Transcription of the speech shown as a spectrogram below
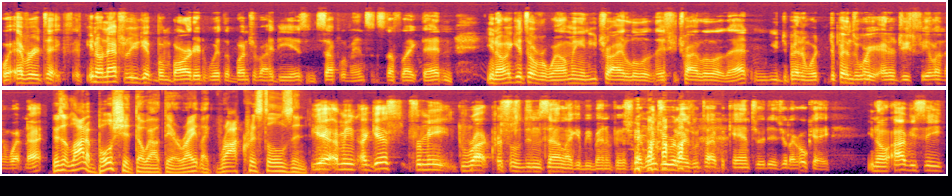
whatever it takes. If, you know, naturally you get bombarded with a bunch of ideas and supplements and stuff like that, and you know it gets overwhelming. And you try a little of this, you try a little of that, and you depend on what depends on where your energy's feeling and whatnot. There's a lot of bullshit though out there, right? Like rock crystals and yeah. I mean, I guess for me, rock crystals didn't sound like it'd be beneficial. Like once you realize what type of cancer it is, you're like, okay, you know, obviously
